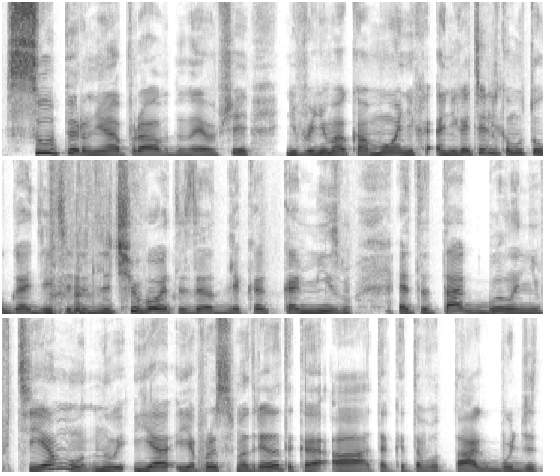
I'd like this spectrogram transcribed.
супер неоправданно. Я вообще не понимаю, кому они... Они хотели кому-то угодить или для чего это сделать? Для как комизм. Это так было не в тему. Ну, я, я просто смотрела такая, а, так это вот так будет?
